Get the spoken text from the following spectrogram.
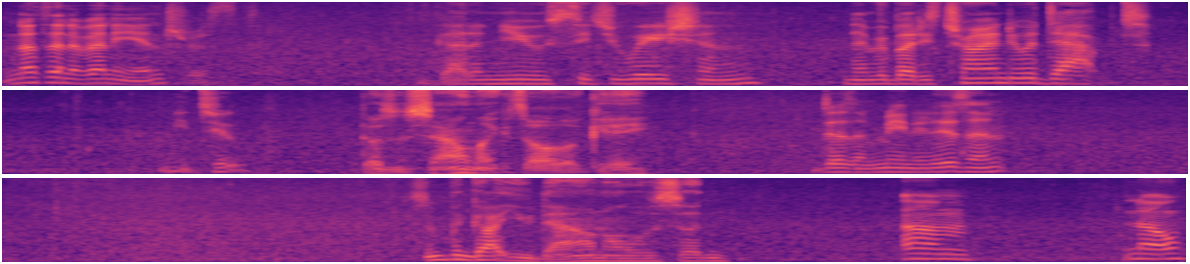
Nothing of any interest. Got a new situation, and everybody's trying to adapt. Me too. Doesn't sound like it's all okay. Doesn't mean it isn't. Something got you down all of a sudden? Um, no.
